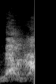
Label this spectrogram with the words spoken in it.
No!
